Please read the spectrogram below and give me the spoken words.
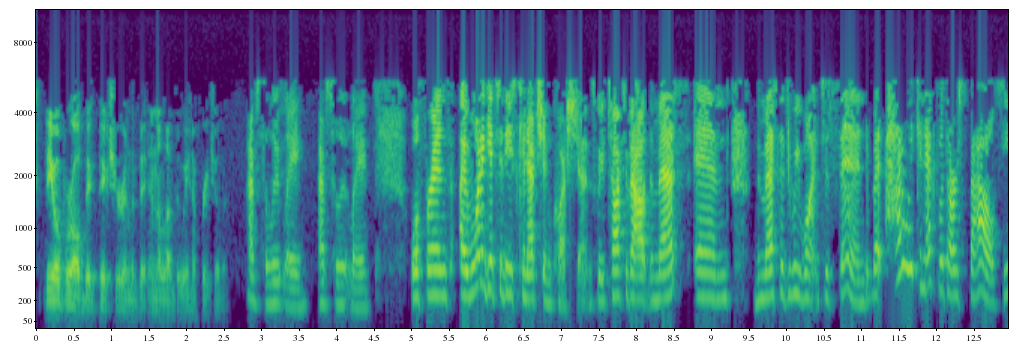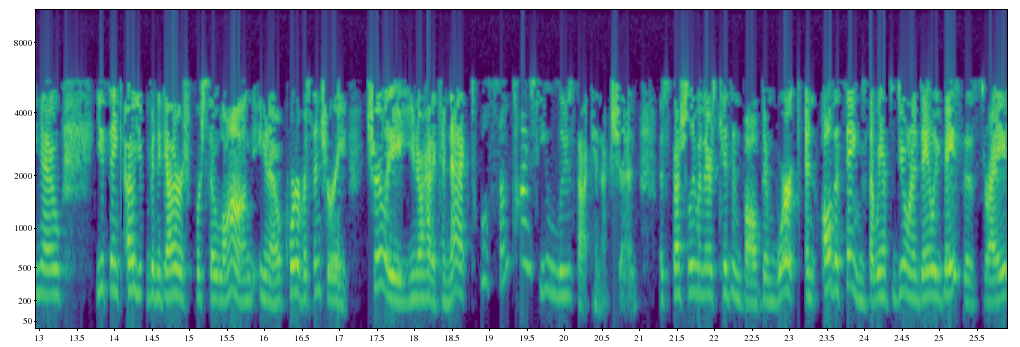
the overall big picture and the and the love that we have for each other. Absolutely. Absolutely. Well, friends, I want to get to these connection questions. We've talked about the mess and the message we want to send. But how do we connect with our spouse? You know, you think, oh, you've been together for so long, you know, a quarter of a century. Surely you know how to connect. Well, sometimes you lose that connection, especially when there's kids involved and work and all the things that we have to do on a daily basis, right?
